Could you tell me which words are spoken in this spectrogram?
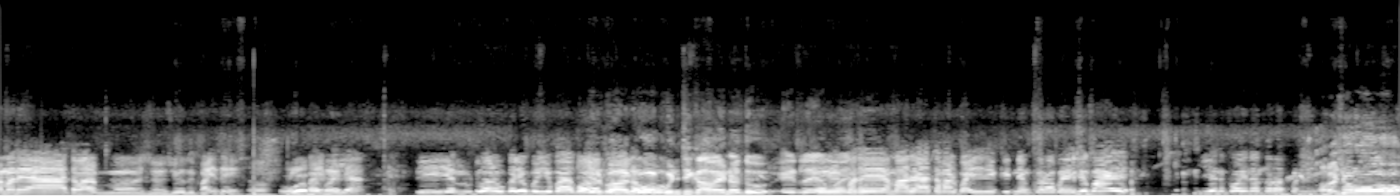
અમને આ તમારા શું ભાઈ છે? ભાઈ. મળ્યા. એ લૂંટવાનું કર્યું પણ એ પાસે કોઈ એ હતો નહીં ભાગ લોકો. કોઈ પૂંજી ખાવાય નતું એટલે પછી અમારે આ તમારા ભાઈને કિડનેપ કરવા પડે એ ભાઈ. એને કોઈ ના કરવા પણ હવે શું રોવો હો?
